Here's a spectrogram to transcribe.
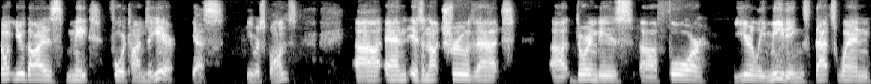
don't you guys meet four times a year? Yes, he responds. Uh, and is it not true that uh, during these uh, four yearly meetings, that's when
